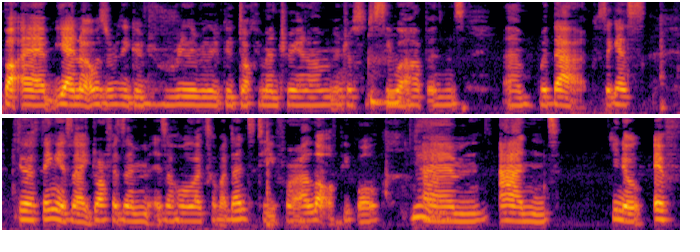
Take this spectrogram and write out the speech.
but um yeah no it was a really good really really good documentary and i'm interested to see Mhm. what happens um with that because i guess the other thing is like dwarfism is a whole like sort of identity for a lot of people Yeah. um and you know if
